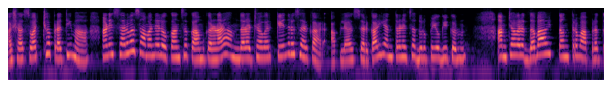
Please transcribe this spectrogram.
अशा स्वच्छ प्रतिमा आणि सर्वसामान्य लोकांचं काम करणाऱ्या आमदाराच्यावर केंद्र सरकार आपल्या सरकारी यंत्रणेचा दुरुपयोगी करून आमच्यावर दबाव तंत्र वापरत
